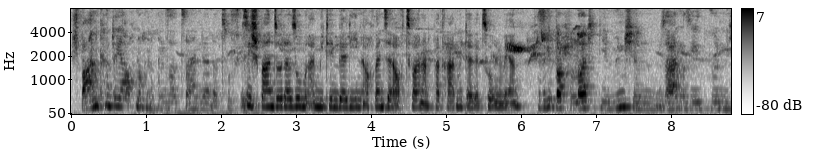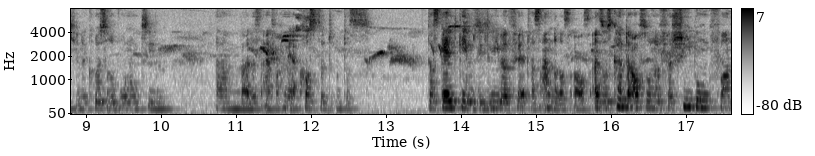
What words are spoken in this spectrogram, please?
Sparen könnte ja auch noch ein Ansatz sein, der dazu führt. Sie sparen so oder so an Miete in Berlin, auch wenn sie auf 200 Quadratmeter gezogen wären. Es gibt auch Leute, die in München sagen, sie würden nicht in eine größere Wohnung ziehen, ähm, weil es einfach mehr kostet und das, das Geld geben sie lieber für etwas anderes aus. Also es könnte auch so eine Verschiebung von,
